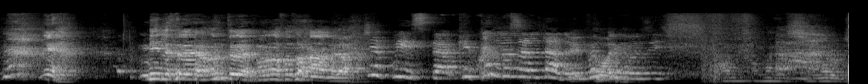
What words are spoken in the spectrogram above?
Eh. 1300, un telefono, una fotocamera. C'è questa che quando saltate mi fa così. Oh, mi fa malissimo, ah.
